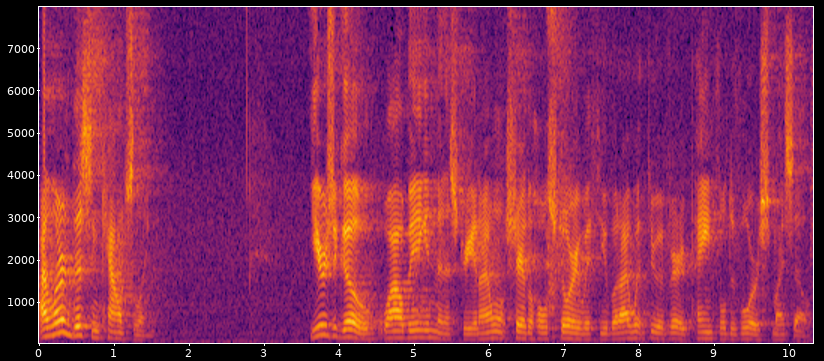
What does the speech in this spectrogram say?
I learned this in counseling. Years ago, while being in ministry, and I won't share the whole story with you, but I went through a very painful divorce myself.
